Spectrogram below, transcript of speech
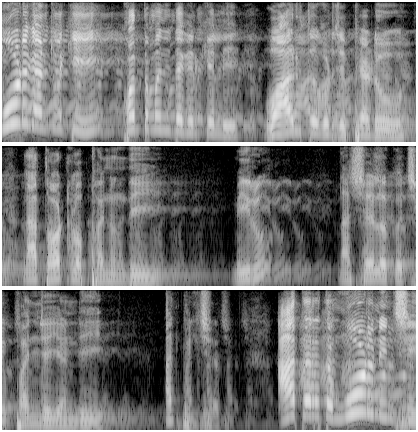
మూడు గంటలకి కొంతమంది దగ్గరికి వెళ్ళి వారితో కూడా చెప్పాడు నా తోటలో పని ఉంది. మీరు నా షేలోకి వచ్చి పని చేయండి అని పిలిచాడు. ఆ తర్వాత మూడు నుంచి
